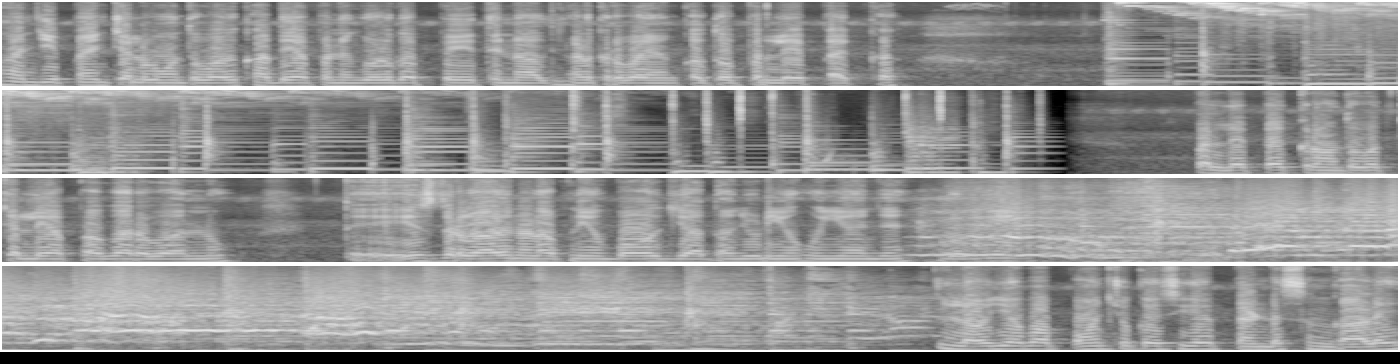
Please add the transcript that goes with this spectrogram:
ਹਾਂਜੀ ਪੈਂਚਰ ਲਵਾਉਣ ਤੋਂ ਬਾਅਦ ਖਾਦੇ ਆਪਣੇ ਨੇ ਗੋਲ ਗੱਪੇ ਤੇ ਨਾਲ ਦੀ ਨਾਲ ਕਰਵਾਏ ਅੰਕਲ ਤੋਂ ਪੱਲੇ ਪੈਕ। ਪੱਲੇ ਪੈਕ ਕਰਾਉਣ ਤੋਂ ਬਾਅਦ ਚੱਲੇ ਆਪਾਂ ਘਰ ਵੱਲ ਨੂੰ ਤੇ ਇਸ ਦਰਗਾਹ ਦੇ ਨਾਲ ਆਪਣੀਆਂ ਬਹੁਤ ਯਾਦਾਂ ਜੁੜੀਆਂ ਹੋਈਆਂ ਜੇ ਲਓ ਜੀ, ਆਪਾਂ ਪਹੁੰਚ ਚੁੱਕੇ ਸੀਗੇ ਪਿੰਡ ਸੰਗਾਲੇ।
